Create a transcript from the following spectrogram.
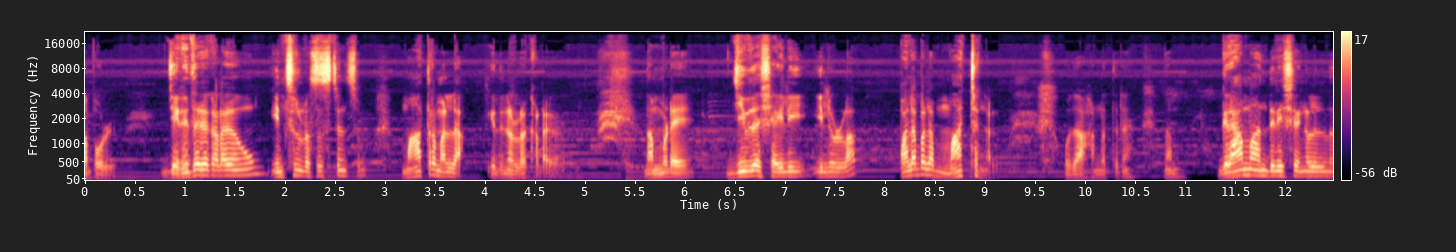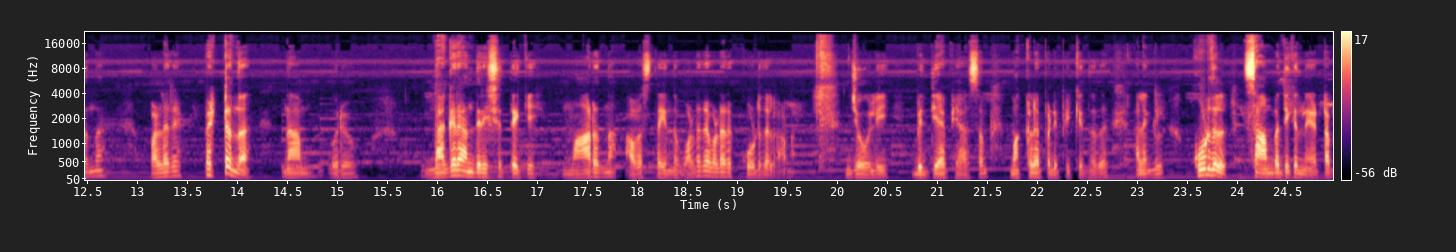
അപ്പോൾ ജനിതക ഘടകവും ഇൻസുലിൻ റെസിസ്റ്റൻസും മാത്രമല്ല ഇതിനുള്ള ഘടകം. നമ്മുടെ ജീവിതശൈലിയിലുള്ള പല പല മാറ്റങ്ങൾ. ഉദാഹരണത്തിന് നാം ഗ്രാമാന്തരീക്ഷങ്ങളിൽ നിന്ന് വളരെ പെട്ടെന്ന് നാം ഒരു നഗര അന്തരീക്ഷത്തേക്ക് മാറുന്ന അവസ്ഥ ഇന്ന് വളരെ വളരെ കൂടുതലാണ്. ജോലി വിദ്യാഭ്യാസം മക്കളെ പഠിപ്പിക്കുന്നത് അല്ലെങ്കിൽ കൂടുതൽ സാമ്പത്തിക നേട്ടം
